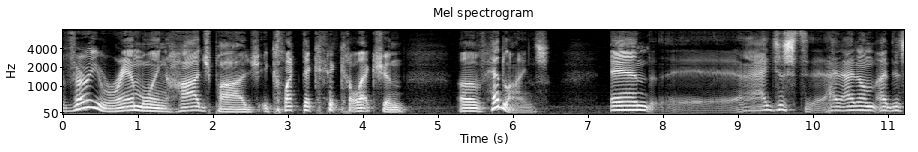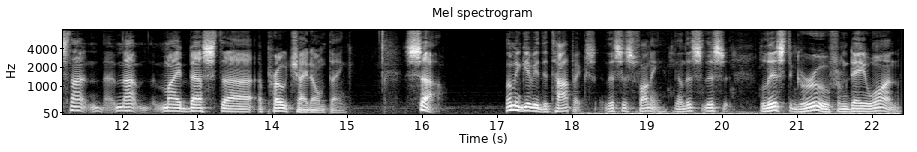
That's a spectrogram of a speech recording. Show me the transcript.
very rambling hodgepodge, eclectic collection of headlines. And uh, I just, I, I don't, I, it's not, not my best uh, approach, I don't think. So, let me give you the topics. This is funny. Now, this, this list grew from day one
